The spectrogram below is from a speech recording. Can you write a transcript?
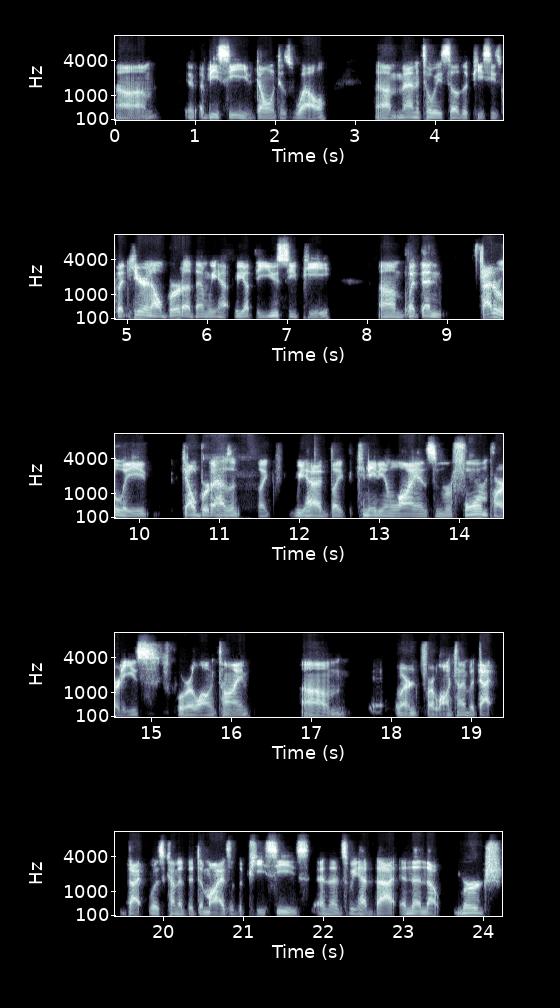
Um, BC, you don't as well. Um, Manitoba still the PCs, but here in Alberta, then we have we got the UCP. Um, but then federally, Alberta hasn't like we had like the Canadian Alliance and Reform parties for a long time, um, or for a long time. But that that was kind of the demise of the PCs, and then so we had that, and then that merge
